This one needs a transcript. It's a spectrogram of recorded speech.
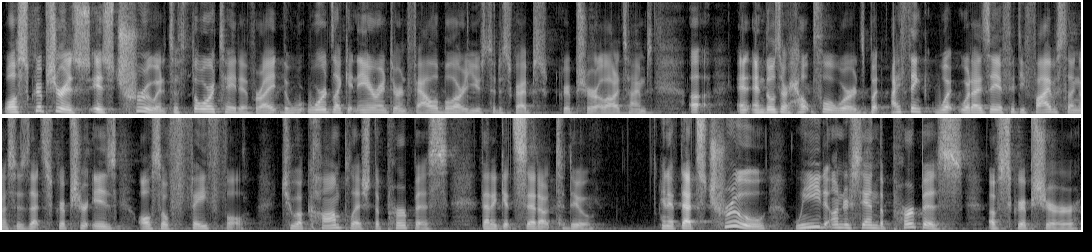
while Scripture is, is true and it's authoritative, right? The w- words like inerrant or infallible are used to describe Scripture a lot of times. Uh, and, and those are helpful words. But I think what, what Isaiah 55 is telling us is that Scripture is also faithful to accomplish the purpose that it gets set out to do. And if that's true, we need to understand the purpose of Scripture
